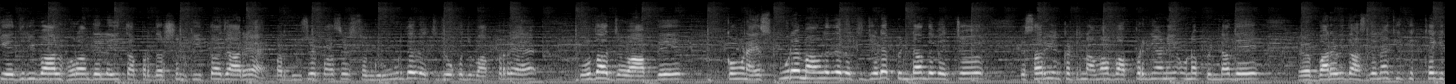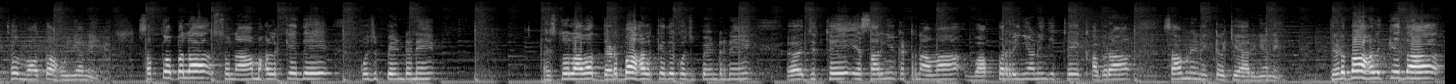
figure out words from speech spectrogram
ਕੇਜਰੀਵਾਲ ਹੋਰਾਂ ਦੇ ਲਈ ਤਾਂ ਪ੍ਰਦਰਸ਼ਨ ਕੀਤਾ ਜਾ ਰਿਹਾ ਹੈ, ਪਰ ਦੂਸਰੇ ਪਾਸੇ ਸੰਗਰੂਰ ਦੇ ਵਿੱਚ ਜੋ ਕੁਝ ਵਾਪਰ ਰਿਹਾ ਹੈ, ਉਹਦਾ ਜਵਾਬ ਦੇ ਕੌਣ ਹੈ? ਇਸ ਪੂਰੇ ਮਾਮਲੇ ਦੇ ਵਿੱਚ ਜਿਹੜੇ ਪਿੰਡਾਂ ਦੇ ਵਿੱਚ ਇਹ ਸਾਰੀਆਂ ਘਟਨਾਵਾਂ ਵਾਪਰੀਆਂ ਨੇ, ਉਹਨਾਂ ਪਿੰਡਾਂ ਦੇ ਬਾਰੇ ਵੀ ਦੱਸ ਦੇਣਾ ਕਿ ਕਿੱਥੇ ਕਿੱਥੇ ਮੌਤਾਂ ਹੋਈਆਂ ਨੇ। ਸਭ ਤੋਂ ਪਹਿਲਾਂ ਸੁਨਾਮ ਹਲਕੇ ਦੇ ਕੁਝ ਪਿੰਡ ਨੇ। ਇਸ ਤੋਂ ਇਲਾਵਾ ਦੜਬਾ ਹਲਕੇ ਦੇ ਕੁਝ ਪਿੰਡ ਨੇ ਜਿੱਥੇ ਇਹ ਸਾਰੀਆਂ ਘਟਨਾਵਾਂ ਵਾਪਰ ਰਹੀਆਂ ਨੇ, ਜਿੱਥੇ ਖਬਰਾਂ ਸਾਹਮਣੇ ਨਿਕਲ ਕੇ ਆ ਰਹੀਆਂ ਨੇ। ਦੜਬਾ ਹਲਕੇ ਦਾ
